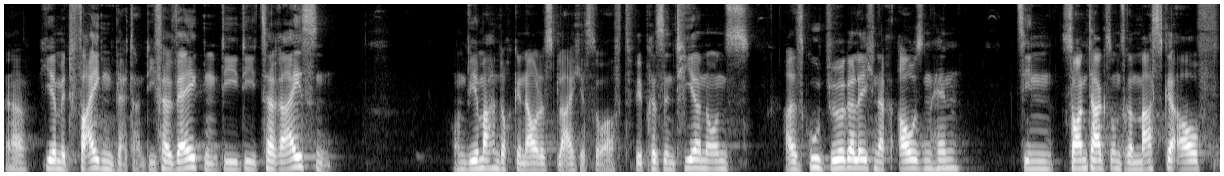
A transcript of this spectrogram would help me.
Ja, hier mit Feigenblättern, die verwelken, die, die zerreißen. Und wir machen doch genau das Gleiche so oft. Wir präsentieren uns als gut bürgerlich nach außen hin, ziehen sonntags unsere Maske auf,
